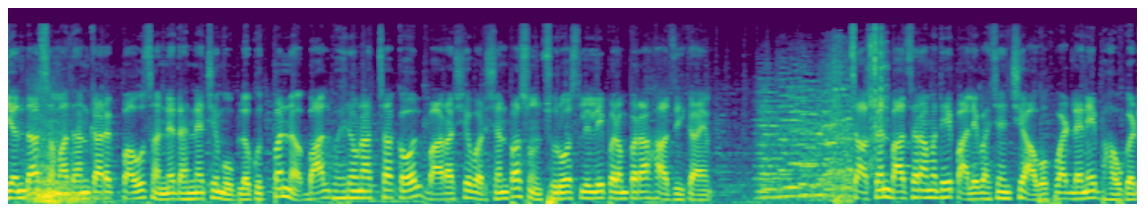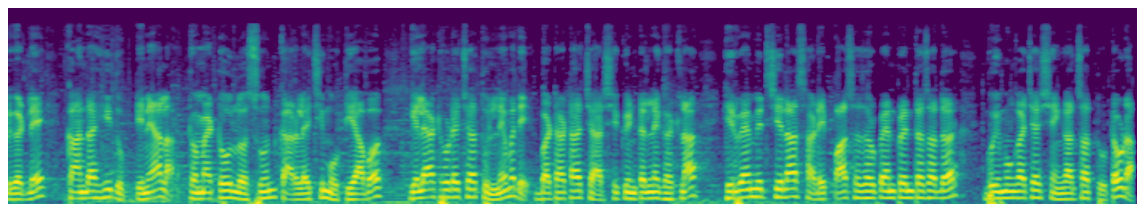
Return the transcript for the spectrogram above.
यंदा समाधानकारक पाऊस अन्नधान्याचे मुबलक उत्पन्न. बालभैरवनाथचा कौल बाराशे वर्षांपासून सुरू असलेली परंपरा आजही कायम. चाकण बाजारामध्ये पालेभाज्यांची आवक वाढल्याने भाव गडगडले. कांदाही दुपटीने आला. टोमॅटो लसूण कारल्याची मोठी आवक. गेल्या आठवड्याच्या तुलनेमध्ये बटाटा चारशे क्विंटलने घटला. हिरव्या मिरचीला साडेपाच हजार रुपयांपर्यंतचा दर. भुईमुंगाच्या शेंगांचा तुटवडा.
